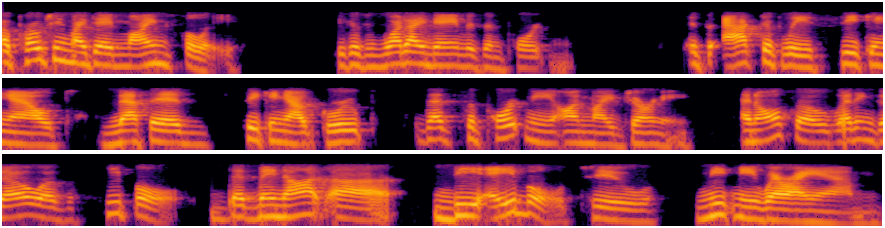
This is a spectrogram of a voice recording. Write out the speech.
approaching my day mindfully because what I name is important. It's actively seeking out methods, seeking out groups that support me on my journey and also letting go of people that may not uh, be able to meet me where I am.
